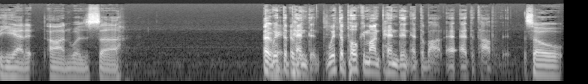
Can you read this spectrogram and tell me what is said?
he had it on was uh okay, with the okay. pendant, with the Pokemon pendant at the bottom, at, the top of it. so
